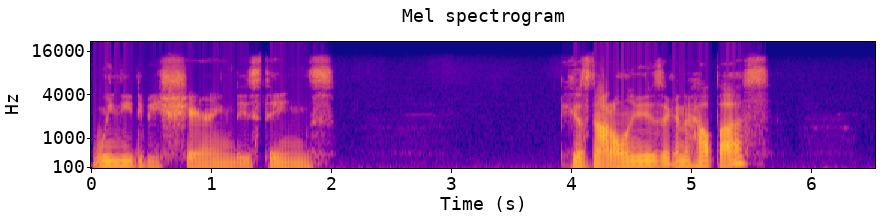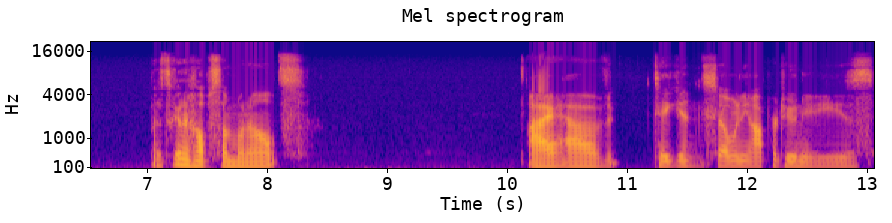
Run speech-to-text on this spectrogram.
We need to be sharing these things because not only is it going to help us, but it's going to help someone else. I have taken so many opportunities.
